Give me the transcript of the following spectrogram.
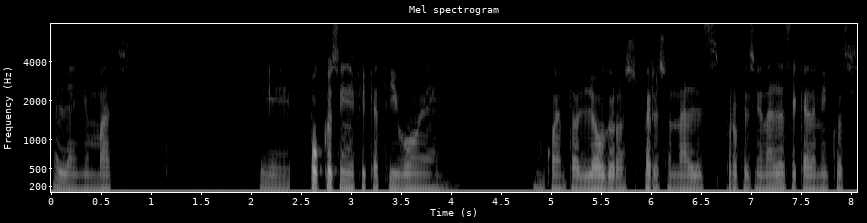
el año más eh, poco significativo en cuanto a logros personales, profesionales, académicos,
